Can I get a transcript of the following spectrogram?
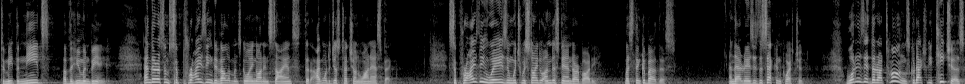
to meet the needs of the human being? And there are some surprising developments going on in science that I want to just touch on one aspect surprising ways in which we're starting to understand our body. Let's think about this. And that raises the second question What is it that our tongues could actually teach us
